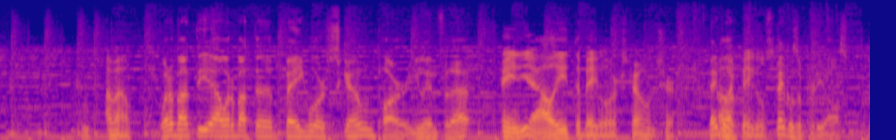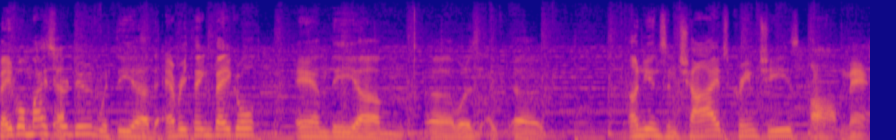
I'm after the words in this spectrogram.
I'm out. What about the uh, what about the bagel or scone part? Are you in for that? I mean, yeah, I'll eat the bagel or scone, sure. Bagel, I like bagels. Bagels are pretty awesome. Bagel Meister, Yeah. dude, with the uh, the everything bagel and the um, uh, what is it like uh, onions and chives, cream cheese. Oh man,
